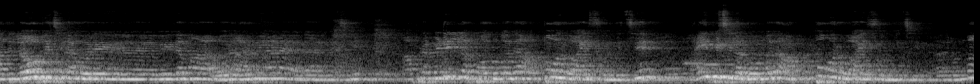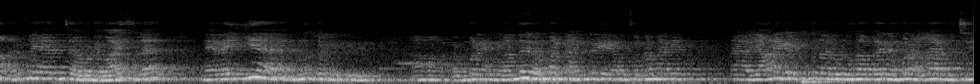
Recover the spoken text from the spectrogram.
அது லோ பிச்சில் ஒரு விதமாக ஒரு அருமையான இதாக இருந்துச்சு அப்புறம் மிடில் போகும்போது அப்போ ஒரு வாய்ஸ் வந்துச்சு. ஹை போகும்போது அப்போ ஒரு வாய்ஸ் வந்துச்சு. அது ரொம்ப அருமையாக இருந்துச்சு அவருடைய வாய்ஸில் நிறைய நுணுக்கம் இருக்குது. ஆமாம் ரொம்ப இங்கே வந்து ரொம்ப நன்றி. அவன் சொன்ன மாதிரி யானைகள் புத்துணர்வு முகாம் மாதிரி ரொம்ப நல்லா இருந்துச்சு.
